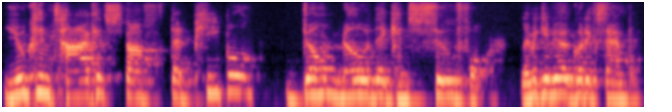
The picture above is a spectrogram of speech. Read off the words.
you can target stuff that people don't know they can sue for. Let me give you a good example.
